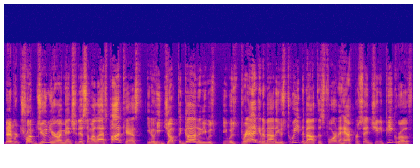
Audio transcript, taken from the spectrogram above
Remember, Trump Jr., I mentioned this on my last podcast, you know, he jumped the gun and he was he was bragging about. He was tweeting about this 4.5% GDP growth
